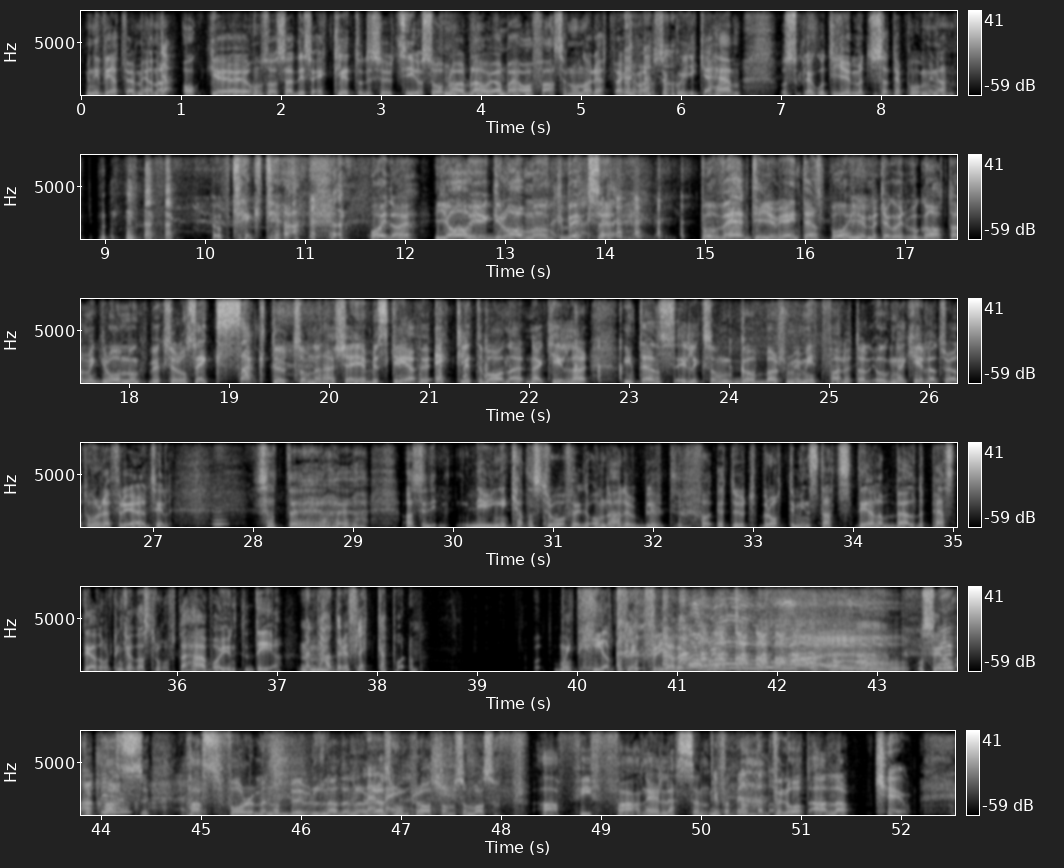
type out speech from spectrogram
Men ni vet vad jag menar. Och eh, hon sa så här, det är så äckligt och det ser ut si och så, bla bla bla. Och jag bara, ja fasen hon har rätt verkligen. Och så gick jag hem och så skulle jag gå till gymmet och så satte jag på mina upptäckte jag, oj då, jag har ju grå munkbyxor. På väg till gymmet, jag är inte ens på gymmet, jag går ut på gatan med grå munkbyxor. De ser exakt ut som den här tjejen beskrev, hur äckligt det var när, när killar, inte ens är liksom gubbar som i mitt fall, utan unga killar tror jag att hon refererade till. Så att, eh, alltså, det, det är ju ingen katastrof om det hade blivit ett utbrott i min stadsdel av böldpest, det hade varit en katastrof. Det här var ju inte det. Men hade du fläckar på dem? Var inte helt fläckfria, det var de inte. Och se då på pass, passformen och bulnaden och det där som hon pratade om som var så, ah fy fan, jag är ledsen. Du får byta dem. Förlåt alla. Kul.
